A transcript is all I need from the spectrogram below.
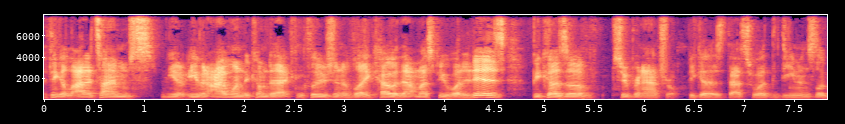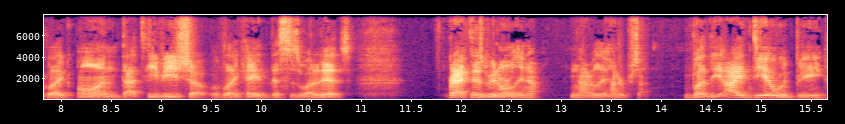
I think a lot of times, you know, even I wanted to come to that conclusion of like, oh, that must be what it is because of Supernatural, because that's what the demons look like on that TV show of like, hey, this is what it is. Fact is, we don't really know. Not really 100%. But the idea would be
